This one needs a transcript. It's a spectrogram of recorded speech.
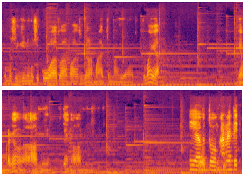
Lu mesti gini mesti kuat lah apa segala macem lah ya. Cuma ya ya mereka nggak ngalamin kita yang ngalamin gitu. Iya Ya, betul. gitu. Karena tidak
